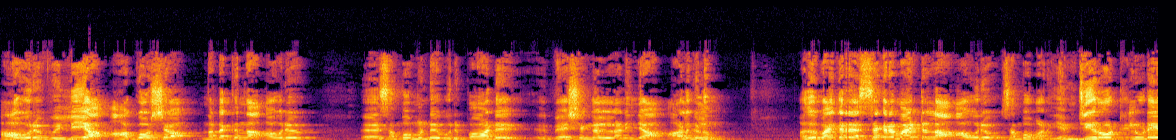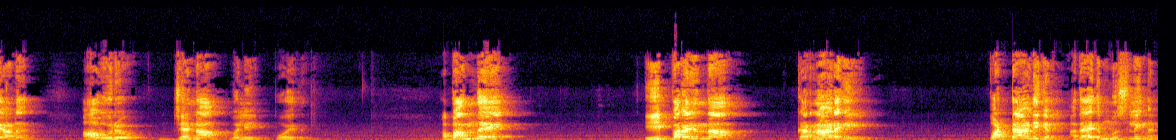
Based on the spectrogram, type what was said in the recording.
ആ ഒരു വലിയ ആഘോഷ നടക്കുന്ന ആ ഒരു സംഭവമുണ്ട്. ഒരുപാട് വേഷങ്ങൾ അണിഞ്ഞ ആളുകളും അത് ഭയങ്കര രസകരമായിട്ടുള്ള ആ ഒരു സംഭവമാണ്. എം ജി റോഡിലൂടെയാണ് ആ ഒരു ജനാവലി പോയത്. അപ്പൊ അന്ന് ഈ പറയുന്ന കർണാടകയിൽ പട്ടാണികൾ അതായത് മുസ്ലിങ്ങൾ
